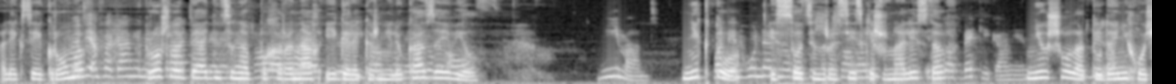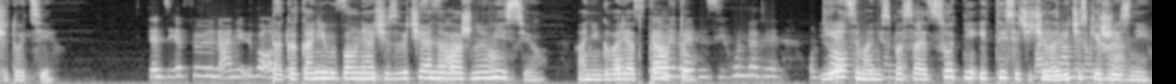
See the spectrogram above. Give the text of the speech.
Алексей Громов в прошлую пятницу на похоронах Игоря Корнелюка заявил, Никто из сотен российских журналистов не ушел оттуда и не хочет уйти, так как они выполняют чрезвычайно важную миссию. Они говорят правду. И этим они спасают сотни и тысячи человеческих жизней.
